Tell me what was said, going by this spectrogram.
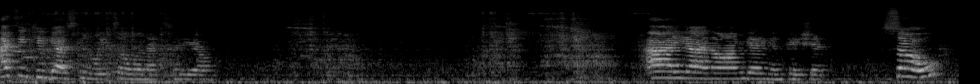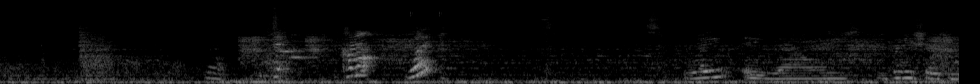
I think you guys can wait till the next video. Ah, yeah, no, I'm getting impatient. So, come on, what? It's right around, I'm pretty sure here.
